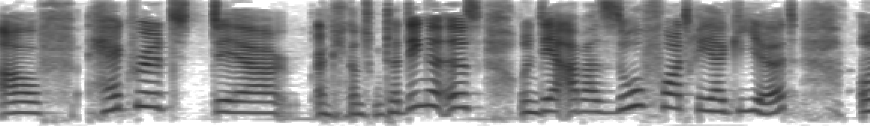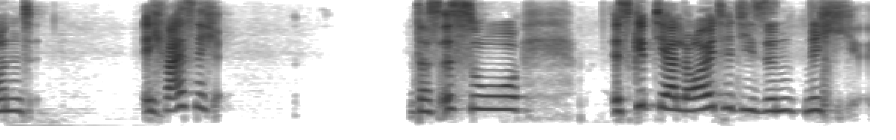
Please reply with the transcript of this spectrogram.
auf Hagrid, der eigentlich ganz guter Dinge ist und der aber sofort reagiert. Und ich weiß nicht, das ist so, es gibt ja Leute, die sind nicht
